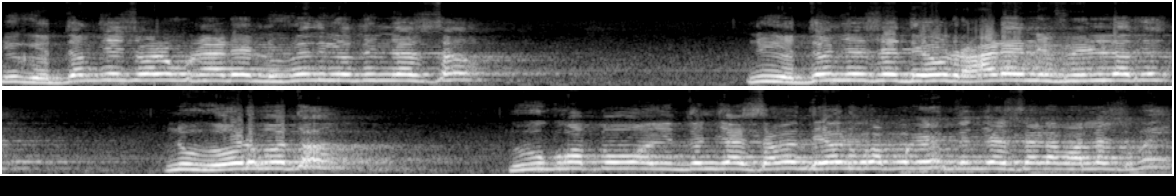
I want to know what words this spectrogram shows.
నీకు యుద్ధం చేసేవాడు ఉన్నాడే నువ్వెందుకు యుద్ధం చేస్తావు? నువ్వు యుద్ధం చేసే దేవుడు రాడే నీ ఫీల్డ్లోకి నువ్వు ఓడిపోతావు. నువ్వు గొప్ప యుద్ధం చేస్తావా? దేవుడు గొప్పగా యుద్ధం చేస్తాడా వల్లసిపోయి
